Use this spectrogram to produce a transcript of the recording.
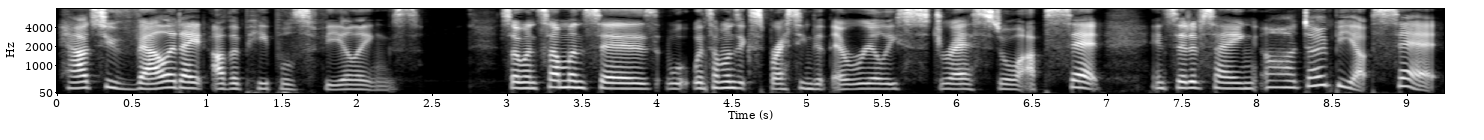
how to validate other people's feelings. So when someone says, when someone's expressing that they're really stressed or upset, instead of saying, oh, don't be upset,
